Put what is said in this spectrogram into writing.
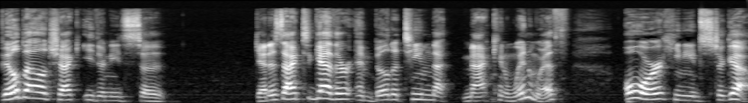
Bill Belichick either needs to get his act together and build a team that Mac can win with, or he needs to go.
